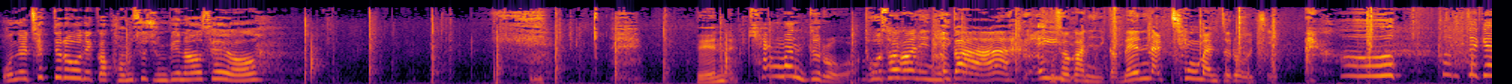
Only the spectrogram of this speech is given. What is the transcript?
오늘 책 들어오니까 검수 준비나 하세요. 맨날 책만 들어. 도서관이니까 도서관이니까 맨날 책만 들어오지. 깜짝이야.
